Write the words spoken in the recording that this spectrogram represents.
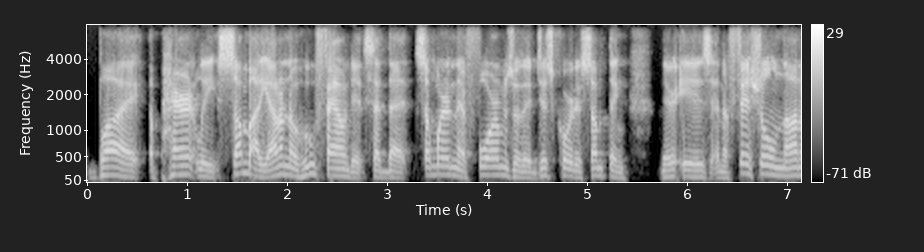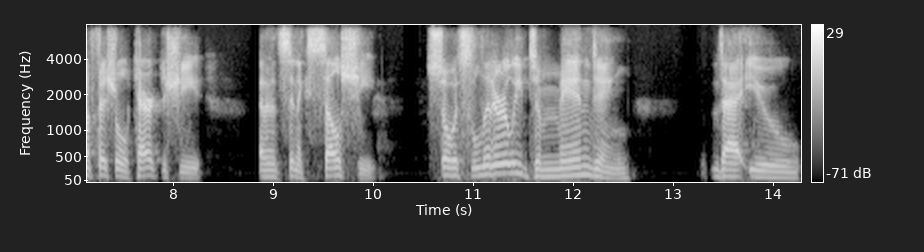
but apparently somebody i don't know who found it said that somewhere in their forums or their discord or something there is an official non-official character sheet and it's an excel sheet. So it's literally demanding that you,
